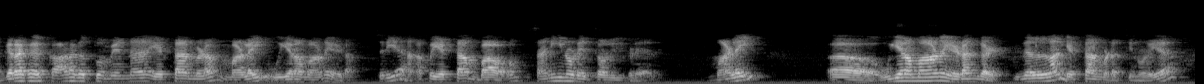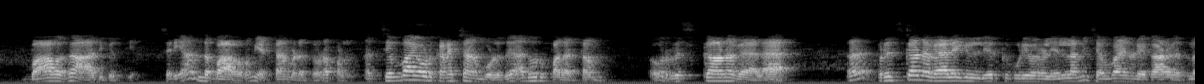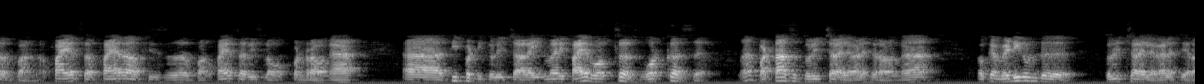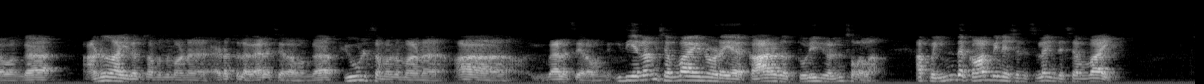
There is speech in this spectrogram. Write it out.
கிரக காரகத்துவம் என்ன? எட்டாம் இடம் மலை உயரமான இடம். சரியா? அப்ப எட்டாம் பாவகம் சனியினுடைய தொழில் கிடையாது. மலை ஆஹ், உயரமான இடங்கள் இதெல்லாம் எட்டாம் இடத்தினுடைய பாவக ஆதிபத்தியம். சரியா? அந்த பாவகம் எட்டாம் இடத்தோட பலன். அது செவ்வாயோடு கனெக்ட் ஆகும் பொழுது அது ஒரு பதட்டம். ஒரு ரிஸ்கான வேலை. ரிஸ்கான வேலைகள் இருக்கக்கூடியவர்கள் எல்லாமே செவ்வாயினுடைய காரகத்தில் இருப்பாங்க. ஃபயர் ஃபயர் ஆஃபீஸர் இருப்பாங்க. ஃபயர் சர்வீஸில் ஒர்க் பண்ணுறவங்க தீப்பெட்டி தொழிற்சாலை இந்த மாதிரி ஃபயர் ஒர்க்கர்ஸ் ஒர்க்கர்ஸு பட்டாசு தொழிற்சாலையில் வேலை செய்கிறவங்க ஓகே வெடிகுண்டு தொழிற்சாலையில் வேலை செய்கிறவங்க அணு ஆயுதம் சம்மந்தமான இடத்துல வேலை செய்கிறவங்க ஃபியூல் சம்மந்தமான வேலை செய்கிறவங்க இது எல்லாமே செவ்வாயினுடைய காரக தொழில்கள்னு சொல்லலாம். அப்போ இந்த காம்பினேஷன்ஸில் இந்த செவ்வாய்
